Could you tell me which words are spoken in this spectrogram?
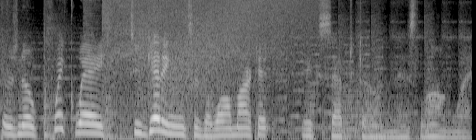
there's no quick way to getting to the wall market except going this long way.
